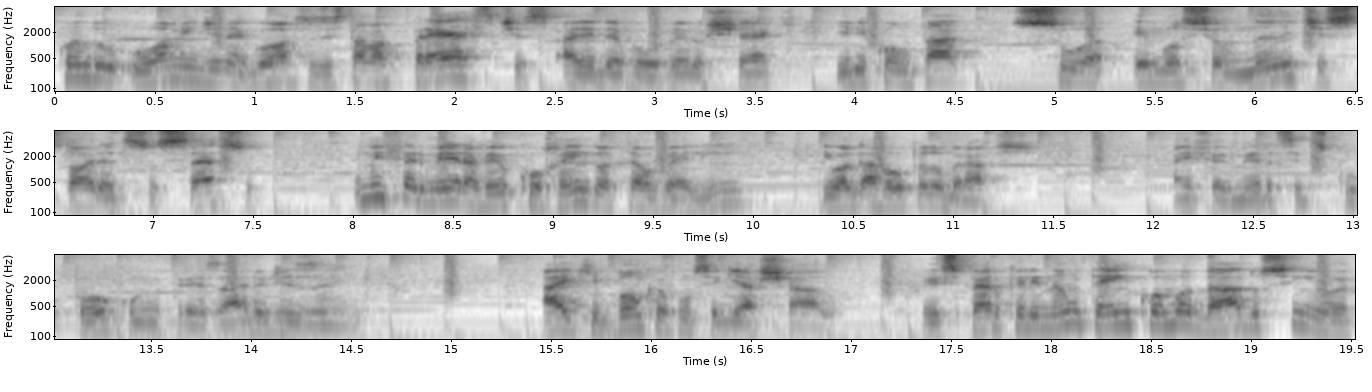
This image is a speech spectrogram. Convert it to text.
Quando o homem de negócios estava prestes a lhe devolver o cheque e lhe contar sua emocionante história de sucesso, uma enfermeira veio correndo até o velhinho e o agarrou pelo braço. A enfermeira se desculpou com o empresário, dizendo: Ai, que bom que eu consegui achá-lo. Eu espero que ele não tenha incomodado o senhor.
